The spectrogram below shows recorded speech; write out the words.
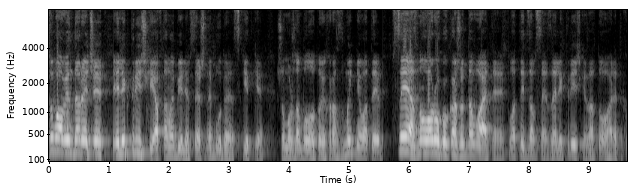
Сував він, до речі, електрички, автомобілі, все ж не буде скидки, що можна було то їх розмитнювати. Все, з нового року кажуть, давайте, платить за все, за електрички, за то. Говорять,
